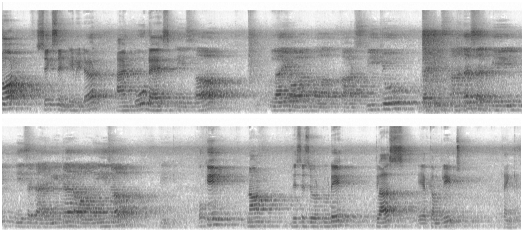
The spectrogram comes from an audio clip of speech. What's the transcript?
what 6 centimeter and o dash is a lie on a chord's PQ that is another circle is a diameter or is a PQ. Okay, now this is your today class here complete. Thank you.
